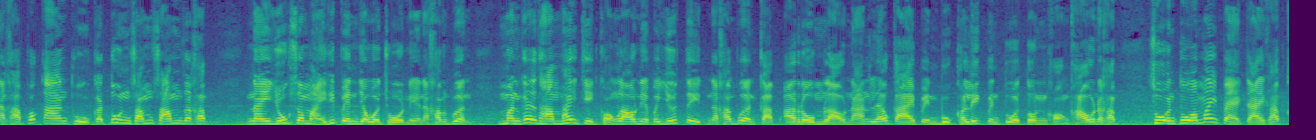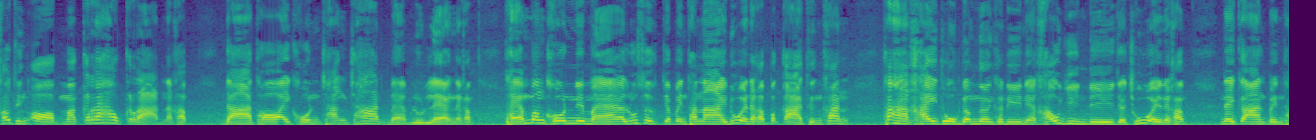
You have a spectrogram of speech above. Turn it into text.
นะครับ เพราะการถูกกระตุ้นซ้ำๆนะครับในยุคสมัยที่เป็นเยาวชนเนี่ยนะครับเพื่อนมันก็จะทำให้จิตของเราเนี่ยไปยึดติดนะครับเพื่อนกับอารมณ์เหล่านั้น แล้วกลายเป็นบุคลิกเป็นตัวตนของเขานะครับ ส่วนตัวไม่แปลกใจครับเขาถึงออกมากล้าวกราดนะครับด่าทอไอคนชังชาติแบบรุนแรงนะครับ แถมบางคนเนี่ยแหมรู้สึกจะเป็นทนายด้วยนะครับ ประกาศถึงขั้น ถ้าหากใครถูกดำเนินคดีเนี่ยเขายินดีจะช่วยนะครับ ในการเป็นท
